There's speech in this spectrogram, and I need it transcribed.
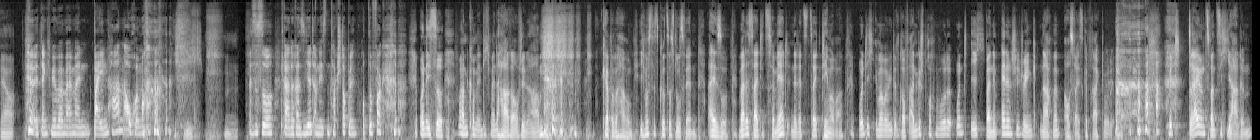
Ja. Denke ich mir bei meinen Beinhaaren auch immer. ich nicht. Hm. Es ist so, gerade rasiert, am nächsten Tag stoppeln. What the fuck? Und ich so, wann kommen endlich meine Haare auf den Arm? Körperbehaarung. Ich muss jetzt kurz was loswerden. Also, weil es halt jetzt vermehrt in der letzten Zeit Thema war und ich immer mal wieder drauf angesprochen wurde und ich bei einem Energy Drink nach meinem Ausweis gefragt wurde. Mit 23 Jahren.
